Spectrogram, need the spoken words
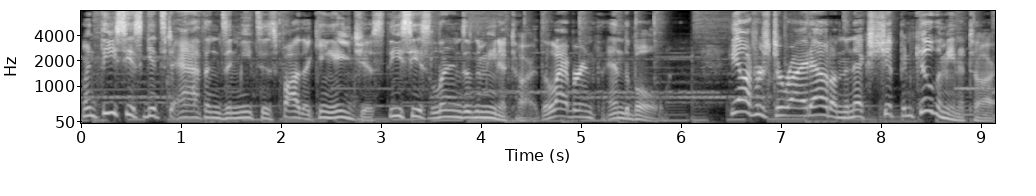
When Theseus gets to Athens and meets his father, King Aegeus, Theseus learns of the Minotaur, the labyrinth, and the bull. He offers to ride out on the next ship and kill the Minotaur.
